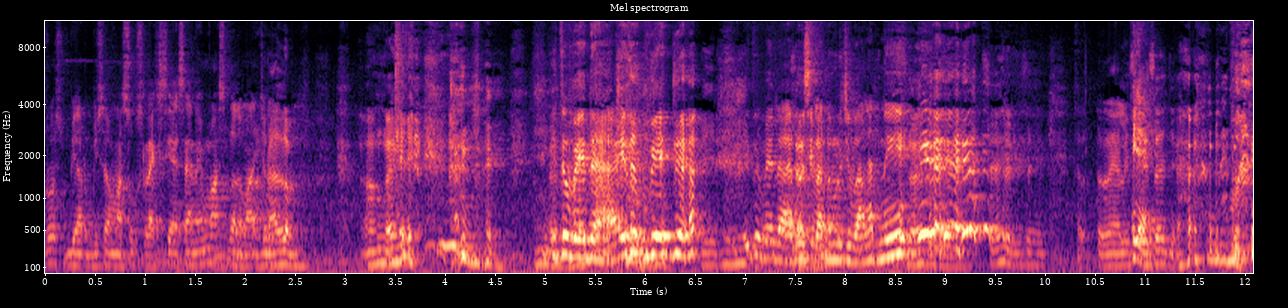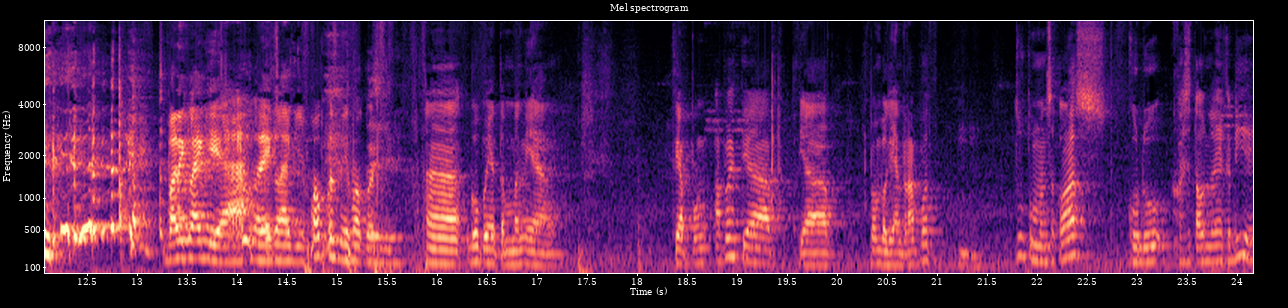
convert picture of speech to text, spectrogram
Terus biar bisa masuk seleksi SNM lah segala Orang macam. Dalam. Oh enggak ya. itu beda, itu beda. itu beda. Aduh si Bandung lucu banget nih. Sorry. Realistis Iya. saja. balik lagi ya, balik lagi. Fokus nih, fokus. gue punya temen yang tiap peng- apa tiap tiap pembagian rapot tuh teman sekelas kudu kasih tahu nilainya ke dia.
